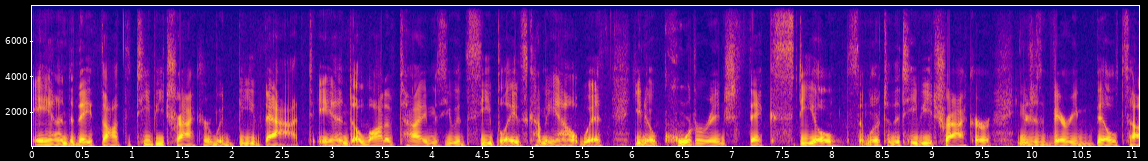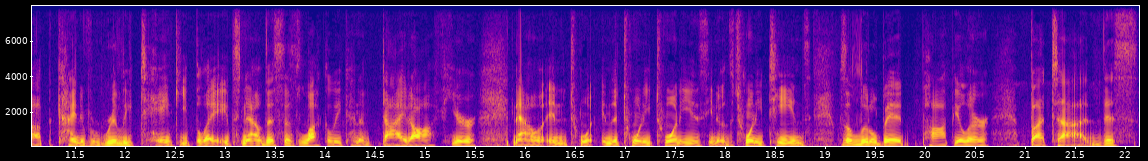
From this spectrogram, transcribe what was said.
And they thought the TB tracker would be that. And a lot of times you would see blades coming out with, you know, quarter inch thick steel, similar to the TB tracker, you know, just very built up, kind of really tanky blades. Now this has luckily kind of died off here now in, in the 2020s, you know, the 20 teens was a little bit popular, but uh, this,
